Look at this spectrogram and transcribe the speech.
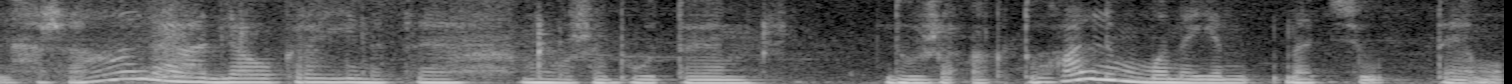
на жаль, для України це може бути дуже актуальним. У мене є на цю тему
